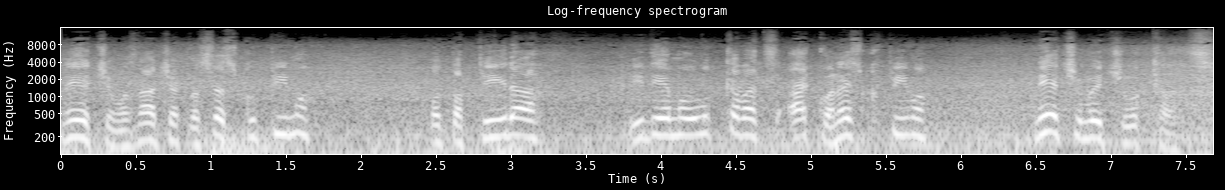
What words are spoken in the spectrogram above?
nećemo. Znači ako sve skupimo od papira idemo u Lukavac, ako ne skupimo, nećemo ići u lokalac.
